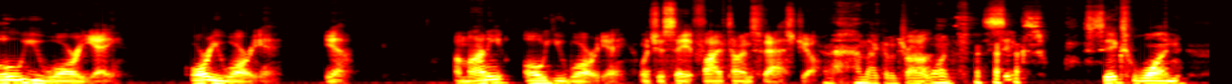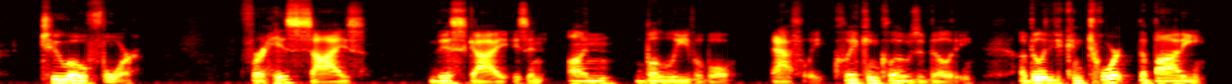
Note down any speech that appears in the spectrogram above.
Oruwariye. Oruwariye. Yeah. Amani Oruwariye. Let's just say it five times fast, Joe. I'm not going to try uh, it once. six, six, one, 204. For his size, this guy is an unbelievable athlete. Click and close ability, ability to contort the body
